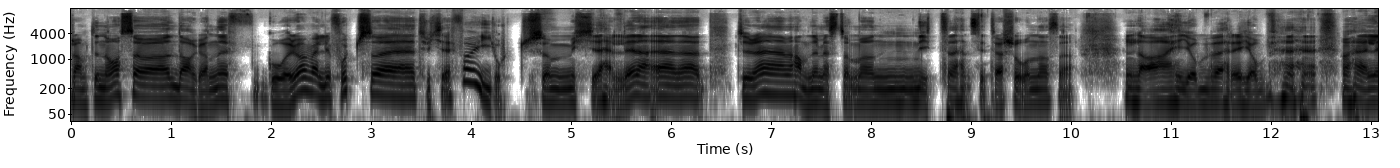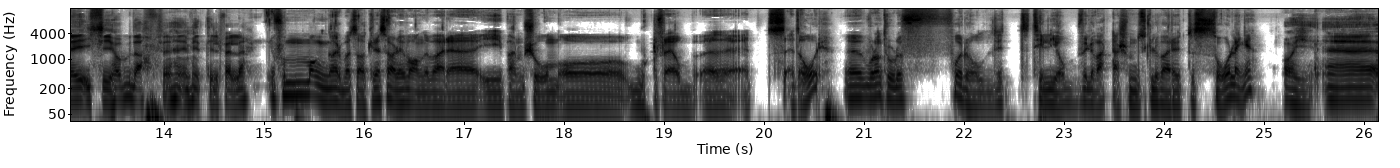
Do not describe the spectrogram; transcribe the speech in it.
fram til nå, så dagene går jo veldig fort, så jeg tror ikke jeg får gjort så mye heller. Jeg, jeg tror det handler mest om å nyte den situasjonen, og så la jobb være jobb. Eller ikke jobb, da, i mitt tilfelle. For mange arbeidstakere så er det vanlig å være i permisjon og borte fra jobb eh, et, et år. Eh, hvordan tror du forholdet ditt til jobb ville vært dersom du skulle være ute så lenge? Oi. Eh,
